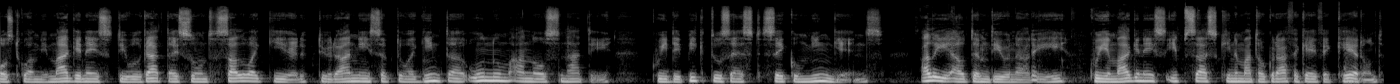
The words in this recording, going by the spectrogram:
postquam imagines divulgatae sunt salvae cir tyranni septuaginta unum annos nati, qui depictus est secum ingens, Ali autem diunarii, qui imagines ipsas cinematographicae fecerunt,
